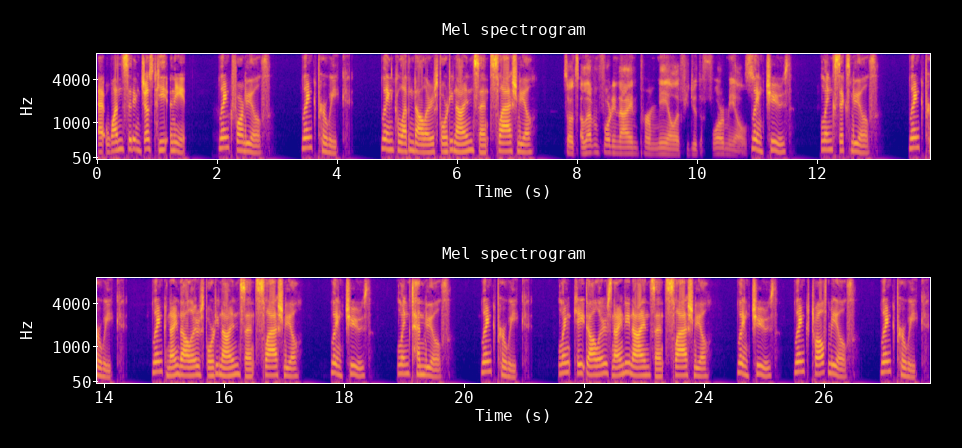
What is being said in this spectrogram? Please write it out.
At one sitting just heat and eat. Link for meals. Link per week. Link $11.49 slash meal So it's 11.49 per meal if you do the four meals. Link choose. Link six meals. Link per week. Link $9.49 slash meal. Link choose. Link 10 meals. Link per week. Link $8.99 slash meal. Link choose. Link 12 meals. Link per week.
